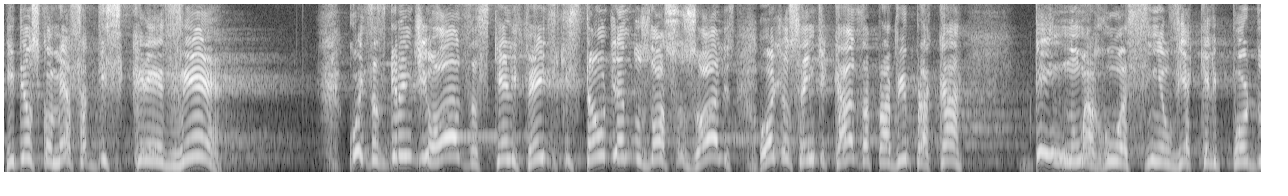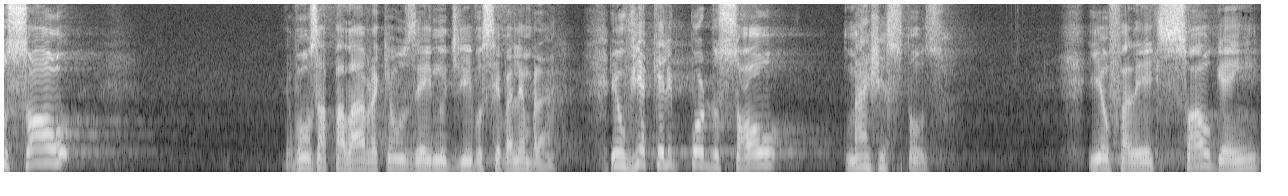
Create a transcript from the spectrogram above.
E Deus começa a descrever coisas grandiosas que Ele fez e que estão diante dos nossos olhos. Hoje eu saí de casa para vir para cá, bem numa rua assim, eu vi aquele pôr do sol. Eu vou usar a palavra que eu usei no dia e você vai lembrar. Eu vi aquele pôr do sol majestoso. E eu falei, só alguém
